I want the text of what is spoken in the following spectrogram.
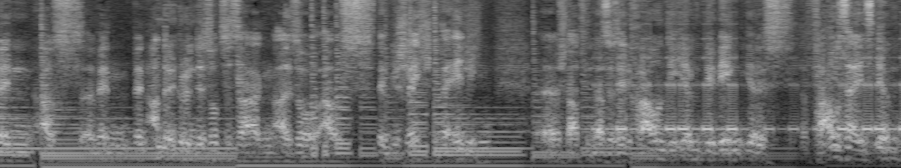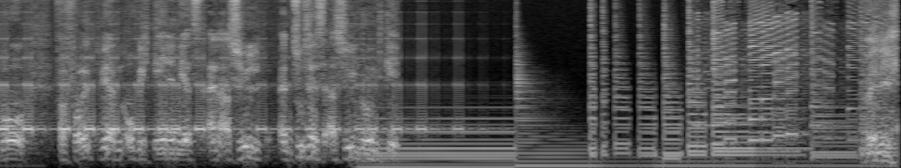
wenn, aus, wenn, wenn andere Gründe sozusagen, also aus dem Geschlecht oder Ähnlichen äh, stattfinden. Also sind Frauen, die irgendwie wegen ihres Frauseins irgendwo verfolgt werden, ob ich denen jetzt ein Asyl, ein zusätzliches Asylgrund gebe. Wenn ich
